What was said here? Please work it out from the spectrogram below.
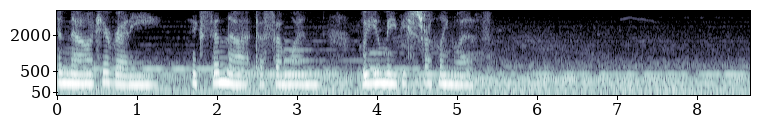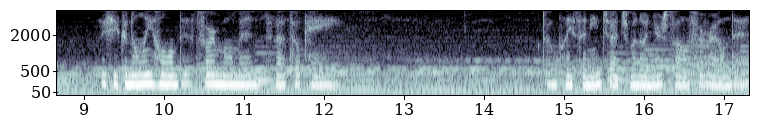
And now, if you're ready, extend that to someone who you may be struggling with. If you can only hold this for a moment, that's okay. Don't place any judgment on yourself around it.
